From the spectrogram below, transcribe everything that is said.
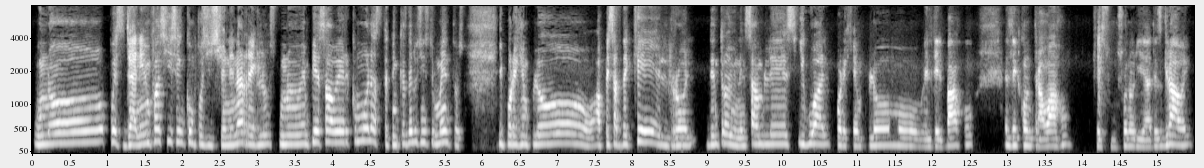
uno, pues ya en énfasis en composición, en arreglos, uno empieza a ver como las técnicas de los instrumentos. Y por ejemplo, a pesar de que el rol dentro de un ensamble es igual, por ejemplo, el del bajo, el del contrabajo, que su sonoridad es grave,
